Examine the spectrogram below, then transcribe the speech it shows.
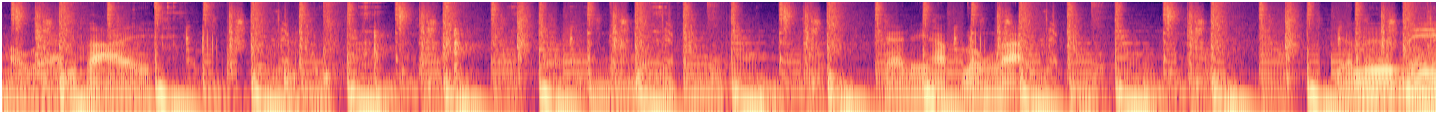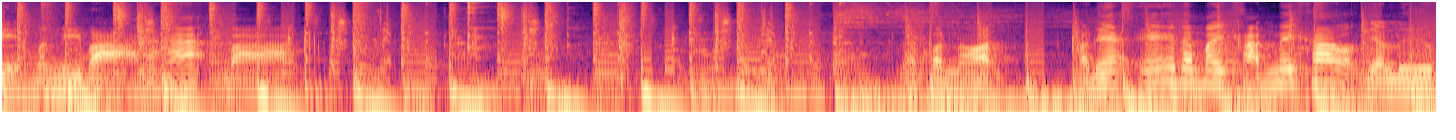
เอาแหวนใส่แค่นี้ครับลงละอย่าลืมนี่มันมีบ่านะฮะบ่า ก็น็อตคราวนี้เอ๊ะทำไมขันไม่เข้า อย่าลืม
